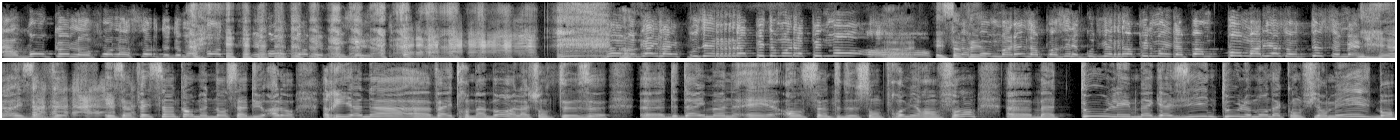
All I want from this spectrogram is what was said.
avant que l'enfant la sorte de mon ventre, il faut que tu vas m'épouser. Donc le gars, il a épousé rapidement, rapidement. Oh. Et ça la fait- femme mariée, il a passé les coups de fil rapidement. Il a fait un beau mariage en deux semaines. et, ça fait, et ça fait cinq ans maintenant, ça dure. Alors, Rihanna euh, va être maman, la chanteuse euh, de Diamond est enceinte de son premier enfant. Euh, bah, tous les magazines, tout le monde a confirmé. Bon,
